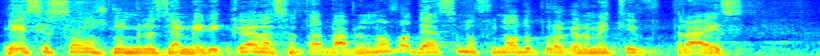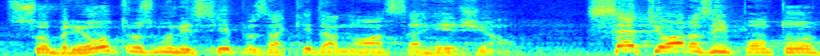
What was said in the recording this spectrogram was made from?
Esses são os números de Americana, Santa Bárbara e Nova Odessa. No final do programa a gente traz sobre outros municípios aqui da nossa região. Sete horas em ponto.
